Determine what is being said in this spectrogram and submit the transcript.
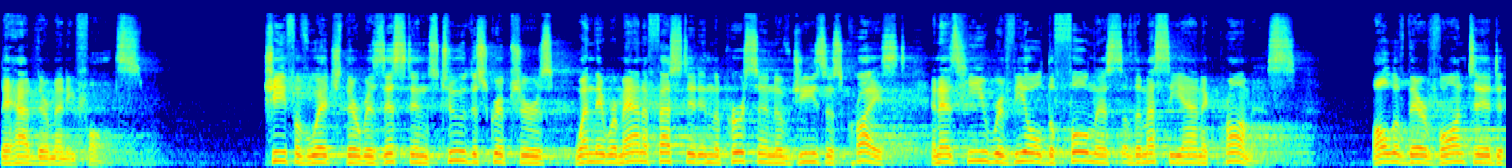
they had their many faults, chief of which their resistance to the scriptures when they were manifested in the person of Jesus Christ and as he revealed the fullness of the messianic promise. All of their vaunted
